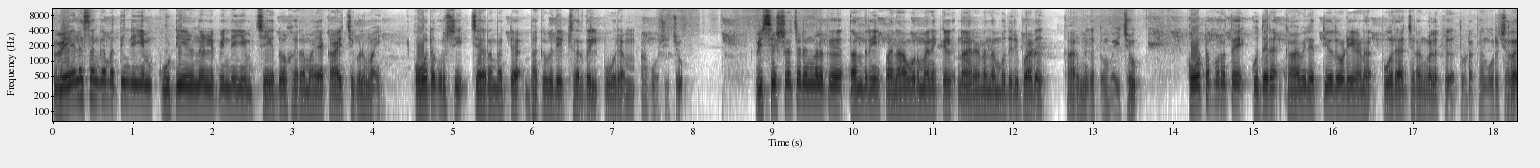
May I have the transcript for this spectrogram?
വേലസംഗമത്തിന്റെയും കൂട്ടിയെഴുന്നള്ളിപ്പിന്റെയും ചേതോഹരമായ കാഴ്ചകളുമായി കോതകുറിശി ചേറമ്പറ്റ ഭഗവതി ക്ഷേത്രത്തിൽ പൂരം ആഘോഷിച്ചു. വിശേഷ ചടങ്ങുകൾക്ക് തന്ത്രി പനാവൂർ മനക്കൽ നാരായണ നമ്പൂതിരിപ്പാട് കാർമ്മികത്വം വഹിച്ചു. കോട്ടപ്പുറത്തെ കുതിര കാവിലെത്തിയതോടെയാണ് പൂരാചടങ്ങുകൾക്ക് തുടക്കം കുറിച്ചത്.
